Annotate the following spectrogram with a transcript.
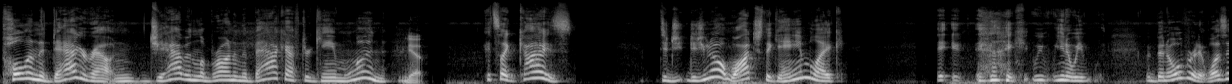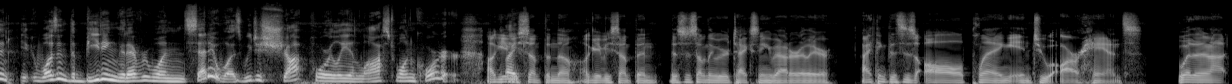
pulling the dagger out and jabbing LeBron in the back after Game One. Yep. it's like guys did you did you not watch the game like it, it like we you know we we've been over it it wasn't it wasn't the beating that everyone said it was we just shot poorly and lost one quarter I'll give you something though. I'll give you something. This is something we were texting about earlier. I think this is all playing into our hands, whether or not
